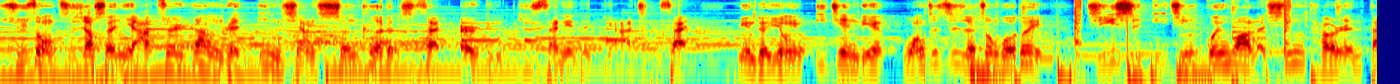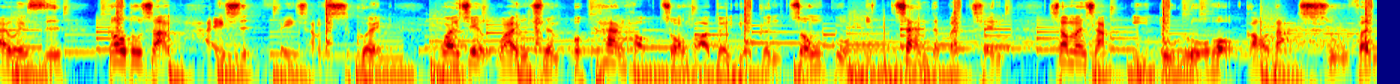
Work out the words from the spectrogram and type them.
徐总执教生涯最让人印象深刻的是在二零一三年的亚锦赛。面对拥有易建联、王治郅的中国队，即使已经规划了新台湾人戴维斯，高度上还是非常吃亏。外界完全不看好中华队有跟中国一战的本钱。上半场一度落后高达十五分，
